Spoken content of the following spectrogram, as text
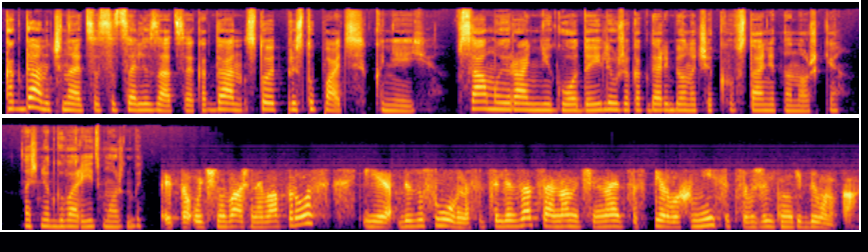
когда начинается социализация? Когда стоит приступать к ней? Самые ранние годы или уже когда ребеночек встанет на ножки? Начнет говорить, может быть? Это очень важный вопрос. И, безусловно, социализация, она начинается с первых месяцев жизни ребенка.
